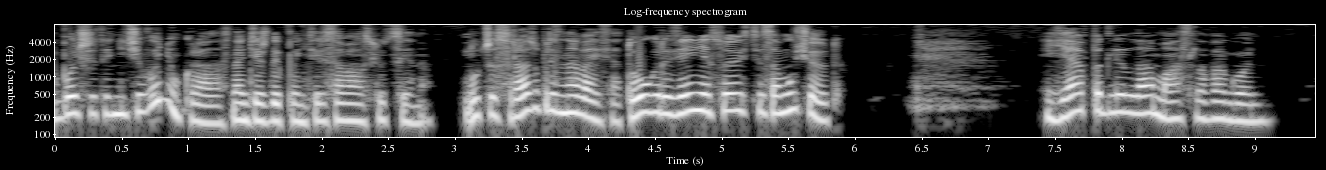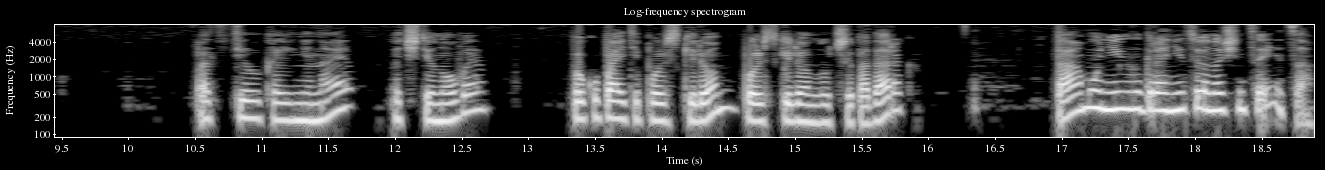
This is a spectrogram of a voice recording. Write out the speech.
больше ты ничего не украла?» — с надеждой поинтересовалась Люцина. «Лучше сразу признавайся, а то угрызения совести замучают». Я подлила масло в огонь. Подстилка льняная, почти новая. Покупайте польский лен, польский лен лучший подарок. Там у них за границей он очень ценится.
